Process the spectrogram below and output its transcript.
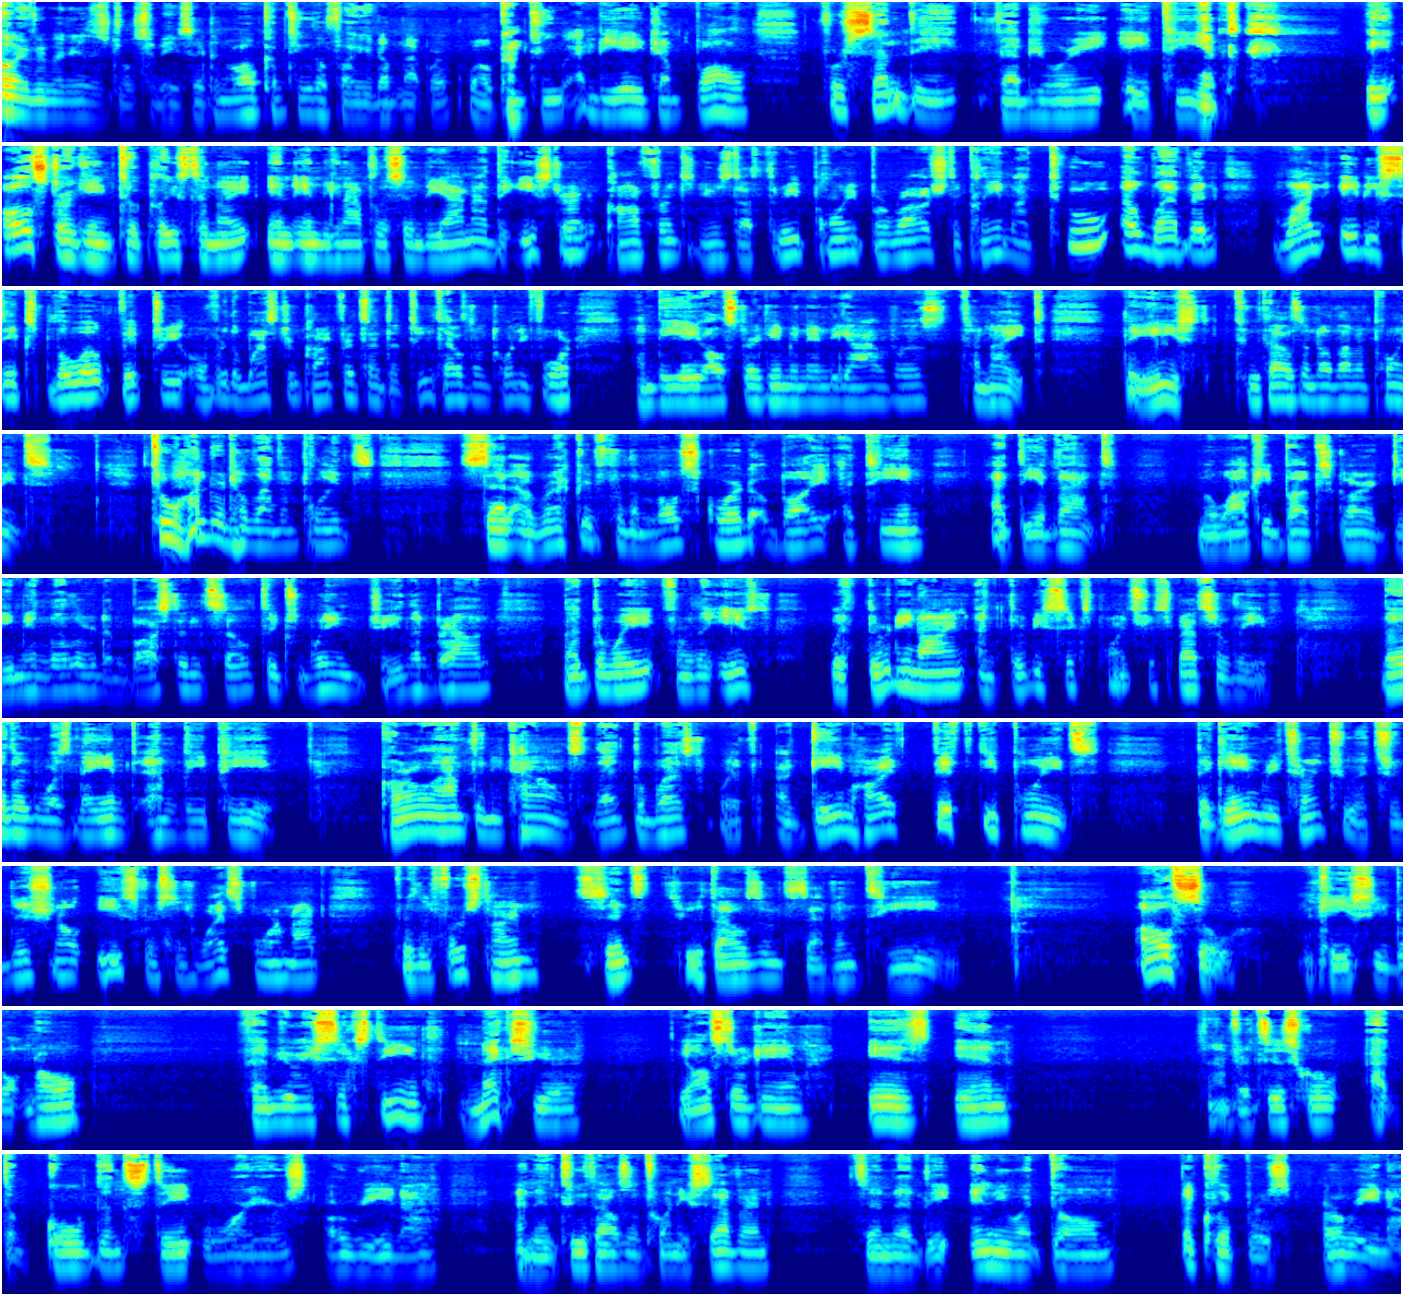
Hello, everybody. This is Joseph Hasek, and welcome to the Fired Up Network. Welcome to NBA Jump Ball for Sunday, February 18th. The All Star game took place tonight in Indianapolis, Indiana. The Eastern Conference used a three point barrage to claim a 211 186 blowout victory over the Western Conference at the 2024 NBA All Star game in Indianapolis tonight. The East, 2011 points, 211 points set a record for the most scored by a team at the event. Milwaukee Bucks guard Damian Lillard and Boston Celtics wing Jaylen Brown led the way for the East with 39 and 36 points respectively. Lillard was named MVP. Karl-Anthony Towns led the West with a game high 50 points. The game returned to a traditional East versus West format for the first time since 2017. Also, in case you don't know, February 16th next year, the All Star game is in San Francisco at the Golden State Warriors Arena. And in 2027, it's in the Intuit Dome, the Clippers Arena.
